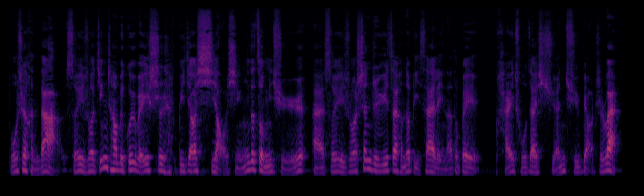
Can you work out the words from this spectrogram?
不是很大，所以说经常被归为是比较小型的奏鸣曲。哎，所以说甚至于在很多比赛里呢都被排除在选曲表之外。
